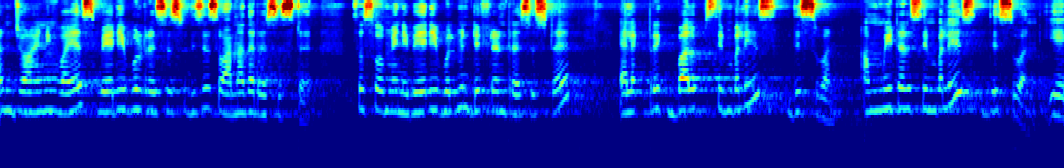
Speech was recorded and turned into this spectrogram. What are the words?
and joining wires variable resistor this is another resistor. So so many variable mean different resistor. Electric bulb symbol is this one ammeter symbol is this one a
